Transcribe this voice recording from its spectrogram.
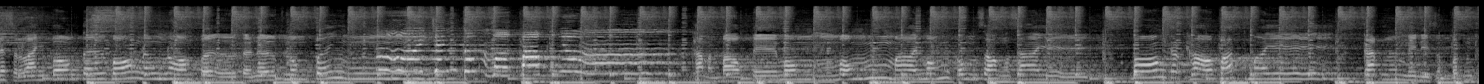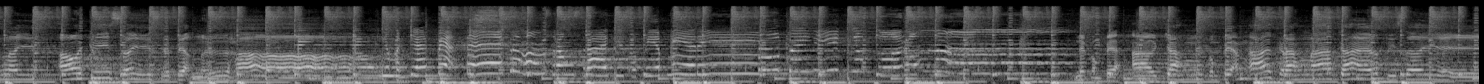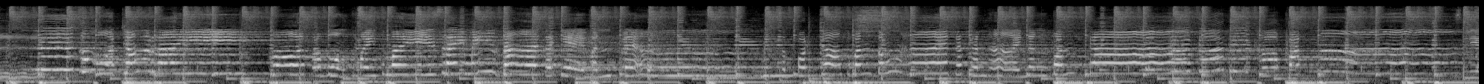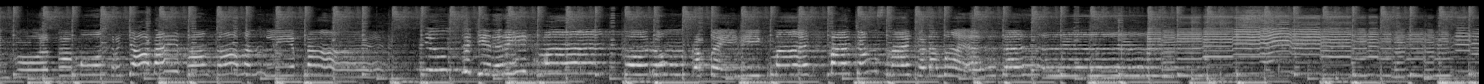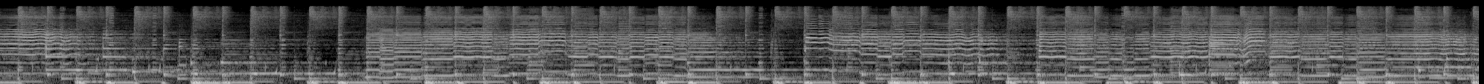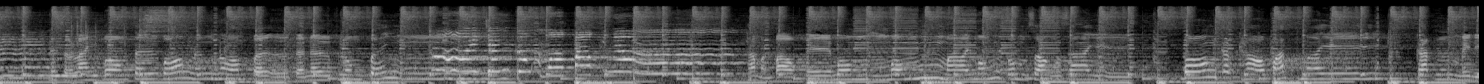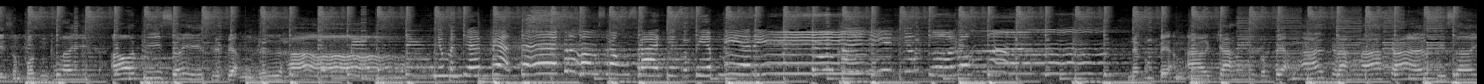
អ្នកស្រឡាញ់បងទៅបងនឹងនាំពើទៅនៅភ្នំពេញអើយចាញ់គុំមកបោកខ្ញុំថាមិនបោកទេមុំមុំមកមុំកុំសង្ស័យបងកាត់ខោបាត់ថ្មីកាត់មីនីសម្ពុតខ្លីឲ្យទីស័យស្រីពាក់នៅហាខ្ញុំមិនចេះ កំពាក់អាវក្រាស់ណាកែវពិសី បងទៅបងនឹងនាំពើទៅនៅភ្នំពេញអើយចាញ់គុំមកបោកខ្ញុំថាមិនបោកទេមុំមុំមកមុំកុំសង្ស័យបងកាត់ខោបាត់ថ្មី កាត់មីនីសម្ពុតខ្លីឲ្យទីស័យស្រីពាក់ហឺហាខ្ញុំមិនចេះពាក់ទេក្រមុំស្រងស្រែជាសុភាពនារីពេលនេះខ្ញុំក៏រំណាអ្នកកំពាក់អាវចាស់កំពាក់អាវក្រាស់ណាកែពិសី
